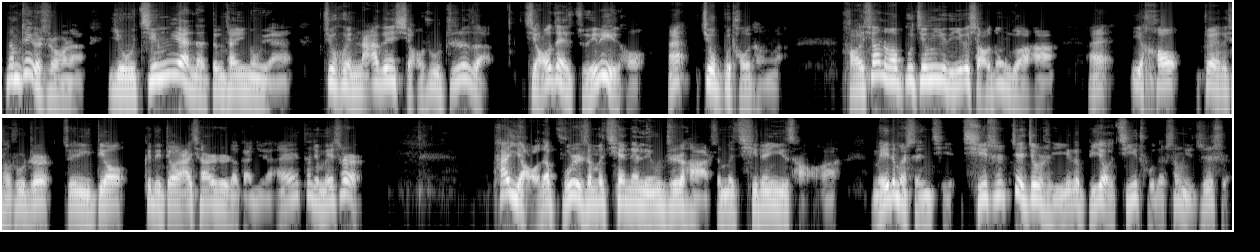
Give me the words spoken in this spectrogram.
那么这个时候呢，有经验的登山运动员就会拿根小树枝子嚼在嘴里头，哎，就不头疼了。好像那么不经意的一个小动作哈，哎，一薅拽个小树枝，嘴里一叼，跟那叼牙签似的感觉，哎，他就没事儿。他咬的不是什么千年灵芝哈，什么奇珍异草啊，没这么神奇。其实这就是一个比较基础的生理知识，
